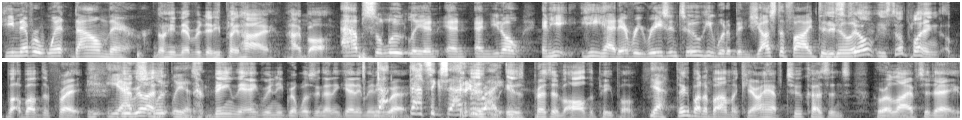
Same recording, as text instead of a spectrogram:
he never went down there. No, he never did. He played high, high ball. Absolutely. And, and, and you know, and he, he had every reason to. He would have been justified to He's do still it. he's still playing ab- above the fray. He- he realized absolutely is. Being the angry Negro wasn't going to get him anywhere. that's exactly he right. He was president of all the people. Yeah. Think about Obamacare. I have two cousins who are alive today.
